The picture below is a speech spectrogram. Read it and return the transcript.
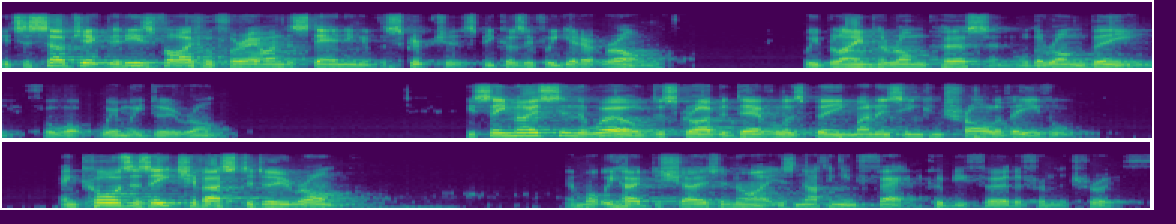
It's a subject that is vital for our understanding of the scriptures because if we get it wrong, we blame the wrong person or the wrong being for what when we do wrong. You see, most in the world describe the devil as being one who's in control of evil and causes each of us to do wrong. And what we hope to show tonight is nothing, in fact, could be further from the truth.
